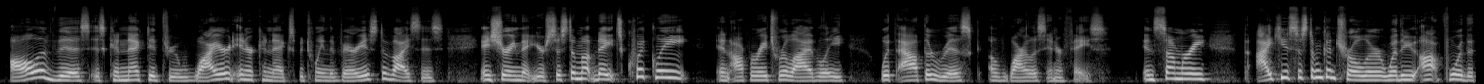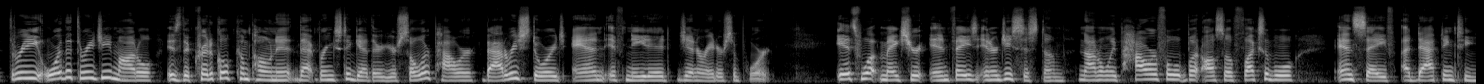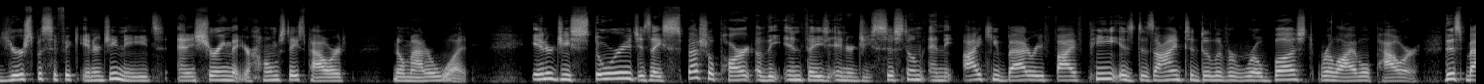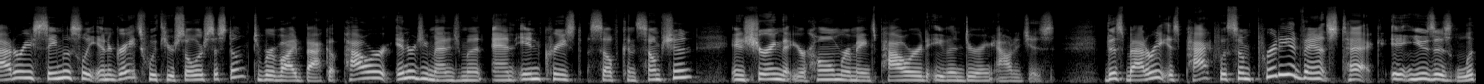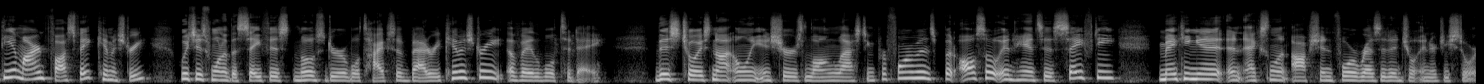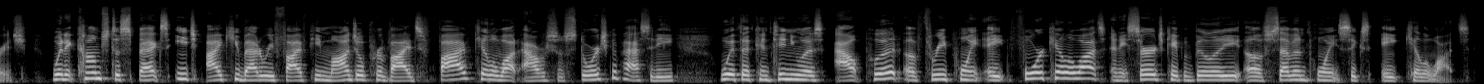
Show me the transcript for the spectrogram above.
All of this is connected through wired interconnects between the various devices, ensuring that your system updates quickly and operates reliably without the risk of wireless interface. In summary, the IQ system controller, whether you opt for the 3 or the 3G model, is the critical component that brings together your solar power, battery storage, and, if needed, generator support. It's what makes your Enphase energy system not only powerful but also flexible and safe, adapting to your specific energy needs and ensuring that your home stays powered no matter what. Energy storage is a special part of the Enphase energy system, and the IQ Battery 5P is designed to deliver robust, reliable power. This battery seamlessly integrates with your solar system to provide backup power, energy management, and increased self consumption, ensuring that your home remains powered even during outages. This battery is packed with some pretty advanced tech. It uses lithium iron phosphate chemistry, which is one of the safest, most durable types of battery chemistry available today. This choice not only ensures long lasting performance, but also enhances safety, making it an excellent option for residential energy storage. When it comes to specs, each IQ Battery 5P module provides 5 kilowatt hours of storage capacity with a continuous output of 3.84 kilowatts and a surge capability of 7.68 kilowatts.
